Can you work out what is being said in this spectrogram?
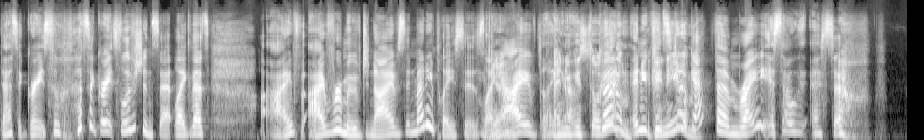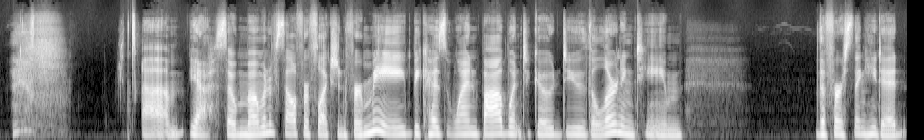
that's a great that's a great solution set. Like that's I've I've removed knives in many places. Like Yeah. I've like And you uh, can still good. get 'em and you you can need still 'em. get them, right? So so um yeah, so moment of self-reflection for me because when Bob went to go do the learning team, the first thing he did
